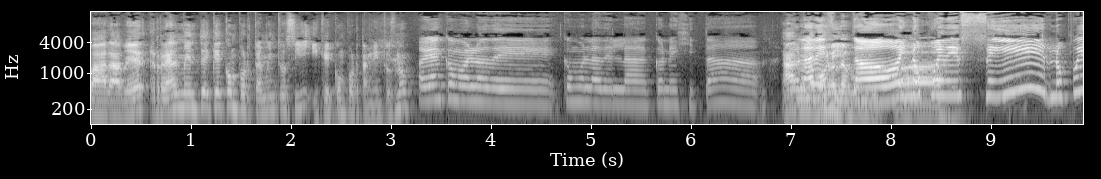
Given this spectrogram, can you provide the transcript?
para ver realmente qué comportamientos sí y qué comportamientos no. Oigan, como lo de, como la de la conejita. Ah, Lola de. Ay, no Ah. puede ser, no puede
